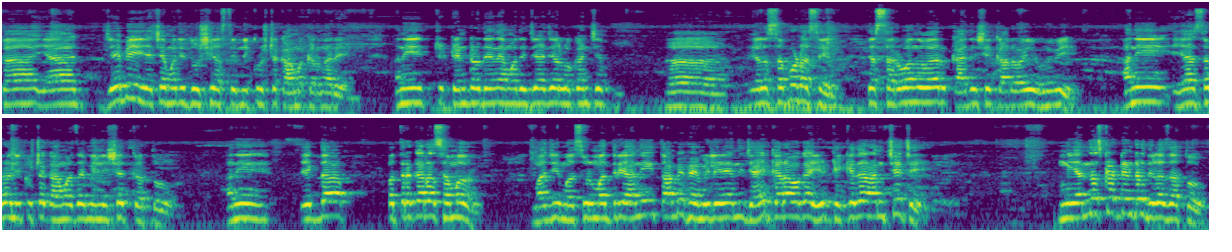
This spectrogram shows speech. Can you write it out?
का या जे बी याच्यामध्ये दोषी असतील निकृष्ट कामं करणारे आणि टेंडर देण्यामध्ये ज्या ज्या लोकांचे याला सपोर्ट असेल त्या सर्वांवर कायदेशीर कारवाई व्हावी. आणि या सर्व निकृष्ट कामाचा मी निषेध करतो. आणि एकदा पत्रकारासमोर माझी महसूल मंत्री आणि तांबे फॅमिली यांनी जाहीर करावं का? हे ठेकेदार आमचेच आहे. मग यांनाच का टेंडर दिला जातो?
